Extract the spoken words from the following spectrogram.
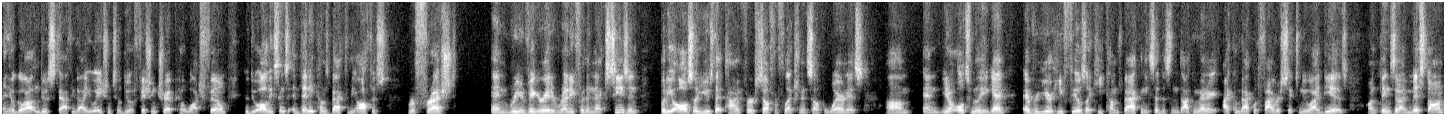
And he'll go out and do staff evaluations. He'll do a fishing trip. He'll watch film. He'll do all these things. And then he comes back to the office refreshed and reinvigorated, ready for the next season. But he also used that time for self reflection and self awareness um, and you know, ultimately, again, every year he feels like he comes back, and he said this in the documentary. I come back with five or six new ideas on things that I missed on,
